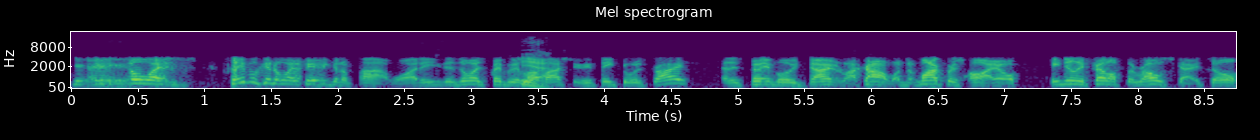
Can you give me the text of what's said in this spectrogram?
you always people can always pick it apart, Whitey. There's always people who love Yeah. Usher who think it was great, and there's people who don't, like, oh, well, the mic was high, or he nearly fell off the roll skates, or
